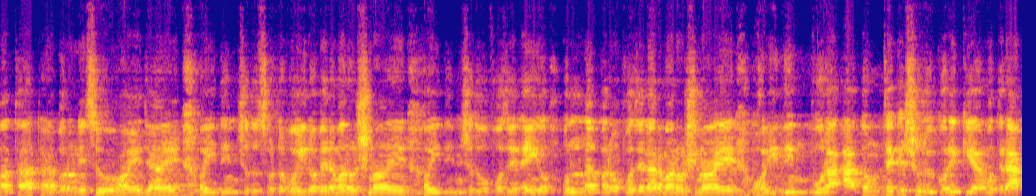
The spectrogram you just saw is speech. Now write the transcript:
মাথাটা বড় নিচু হয়ে যায়। ওই দিন শুধু ছোট ভৈরবের মানুষ নয়, ওই দিন শুধু উপজেলা এই উল্লাপার উপজেলার মানুষ নয়, ওই দিন পুরা আদম থেকে শুরু করে কিয়ামতের আগ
